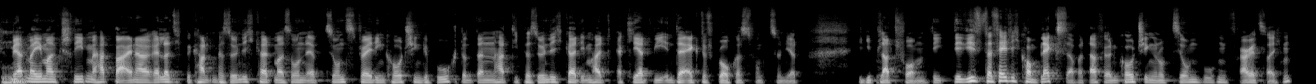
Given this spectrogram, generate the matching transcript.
Mhm. Mir hat mal jemand geschrieben, er hat bei einer relativ bekannten Persönlichkeit mal so ein Optionstrading-Coaching gebucht und dann hat die Persönlichkeit ihm halt erklärt, wie Interactive Brokers funktioniert, wie die Plattform. Die, die, die ist tatsächlich komplex, aber dafür ein Coaching in Optionen buchen, Fragezeichen.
